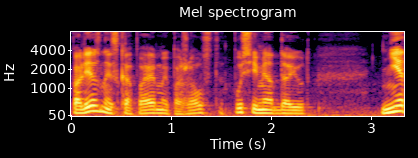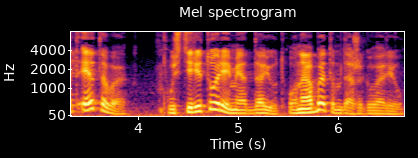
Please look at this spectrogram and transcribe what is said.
Полезные ископаемые, пожалуйста, пусть ими отдают. Нет этого, пусть территориями отдают. Он и об этом даже говорил.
